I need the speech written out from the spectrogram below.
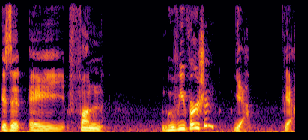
Is it a fun movie version? Yeah, yeah.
